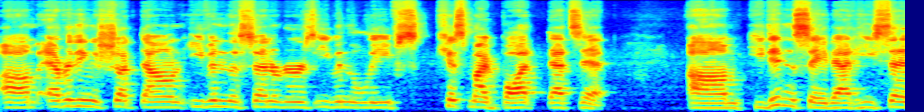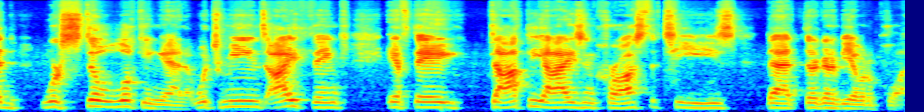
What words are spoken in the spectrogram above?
um, everything is shut down, even the Senators, even the Leafs, kiss my butt, that's it. Um, he didn't say that. He said we're still looking at it, which means I think if they dot the I's and cross the T's, that they're going to be able to play.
